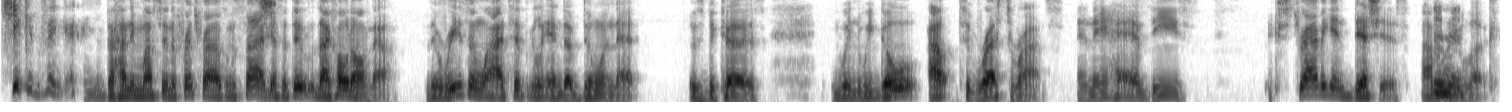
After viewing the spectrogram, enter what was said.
chicken fingers the honey mustard and the french fries on the side. Yes, I do. Like, hold on now. The reason why I typically end up doing that is because when we go out to restaurants and they have these extravagant dishes, I'm Mhm. like, look,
